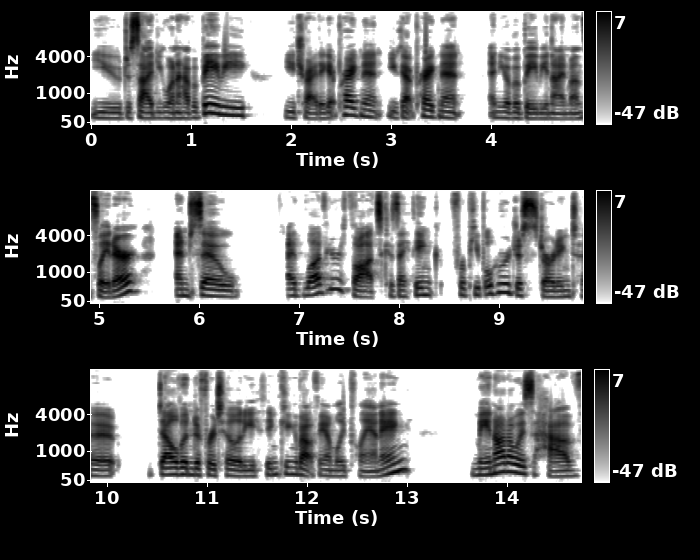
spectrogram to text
you decide you want to have a baby, you try to get pregnant, you get pregnant and you have a baby 9 months later. And so I'd love your thoughts because I think for people who are just starting to delve into fertility, thinking about family planning may not always have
